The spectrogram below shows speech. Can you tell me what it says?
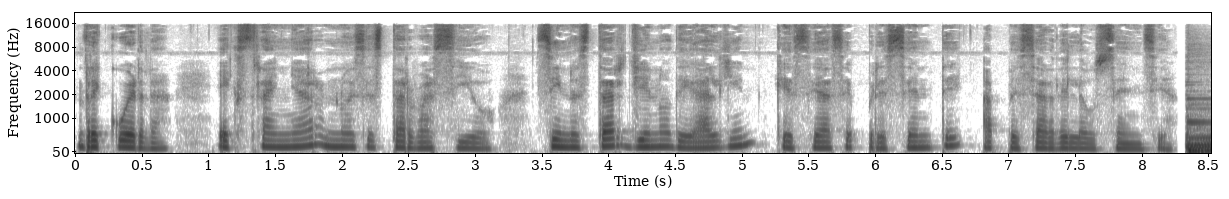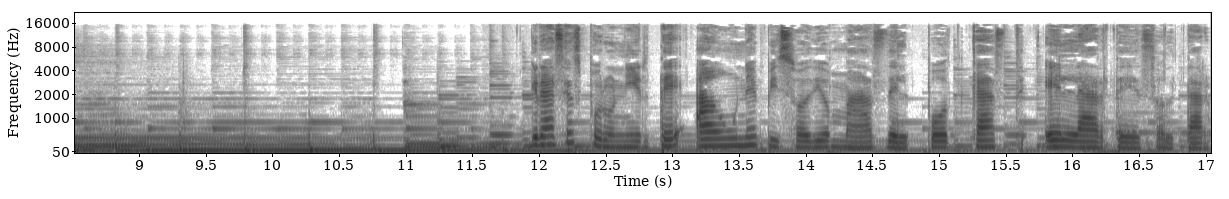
Recuerda, extrañar no es estar vacío, sino estar lleno de alguien que se hace presente a pesar de la ausencia. Gracias por unirte a un episodio más del podcast El arte de soltar.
